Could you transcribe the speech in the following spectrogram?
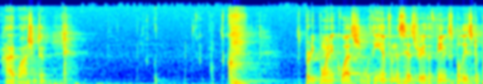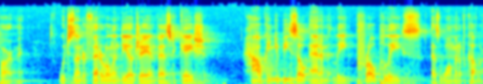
Hyde Washington. It's a pretty pointed question. With the infamous history of the Phoenix Police Department, which is under federal and DOJ investigation, how can you be so adamantly pro-police as a woman of color?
